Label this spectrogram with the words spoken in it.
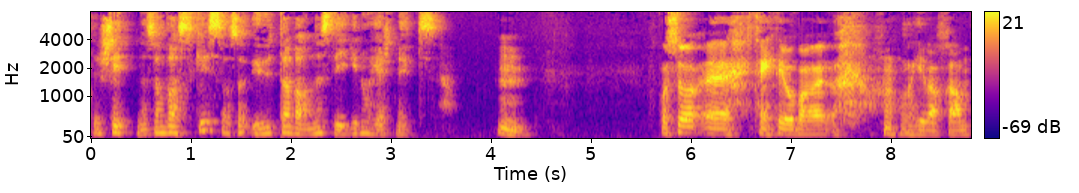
Det skitne som vaskes, og så ut av vannet stiger noe helt nytt. Mm. Og så eh, tenkte jeg jo bare å hive fram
